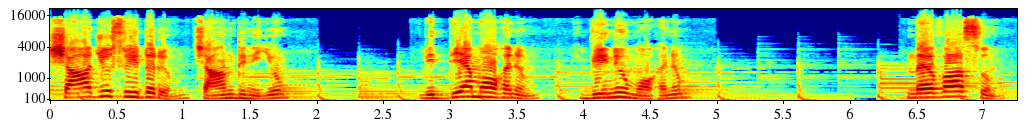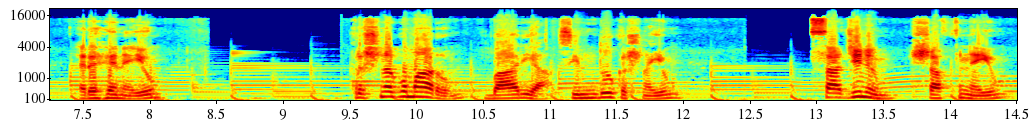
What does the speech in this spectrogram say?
ഷാജു ശ്രീധരും ചാന്ദിനിയും വിദ്യാമോഹനും വിനു മോഹനും നവാസും രഹനയും കൃഷ്ണകുമാറും ഭാര്യ സിന്ധു കൃഷ്ണയും സജിനും ഷഫ്നയും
